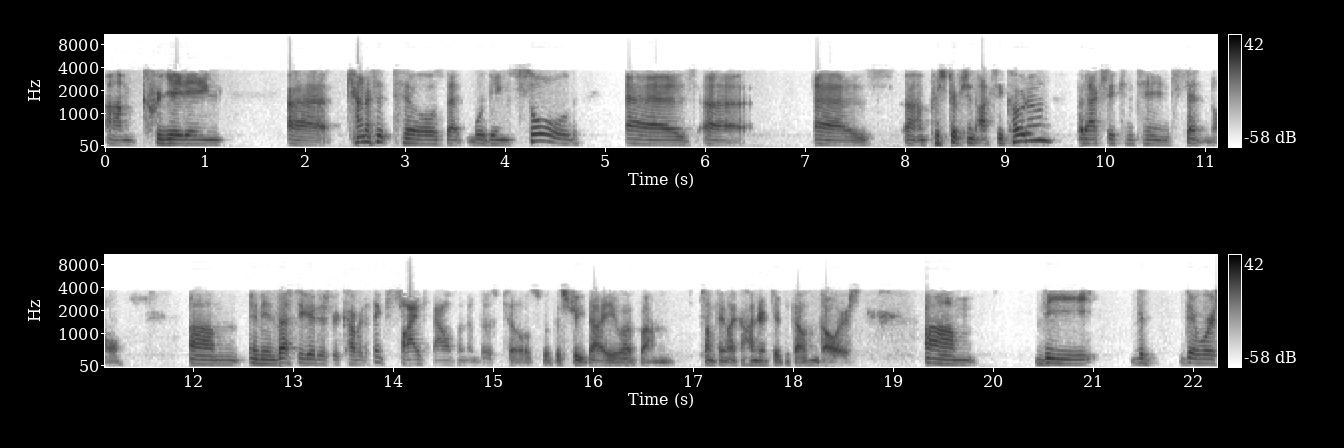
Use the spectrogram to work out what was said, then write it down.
um, creating uh, counterfeit pills that were being sold as uh, as um, prescription oxycodone, but actually contained fentanyl. Um, and the investigators recovered, I think, 5,000 of those pills with a street value of um, something like $150,000. Um, the the there were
